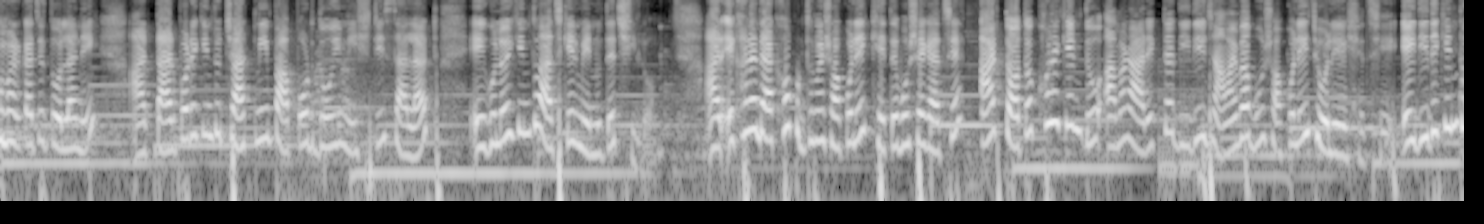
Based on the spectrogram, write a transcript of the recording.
আমার কাছে তোলা নেই। আর তারপরে কিন্তু চাটনি পাঁপড় দই মিষ্টি স্যালাড এইগুলোই কিন্তু আজকের মেনুতে ছিল। আর এখানে দেখো প্রথমে সকলেই খেতে বসে গেছে। আর ততক্ষণে কিন্তু আমার আরেকটা দিদি জামাইবাবু সকলেই চলে এসেছে। এই দিদি কিন্তু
